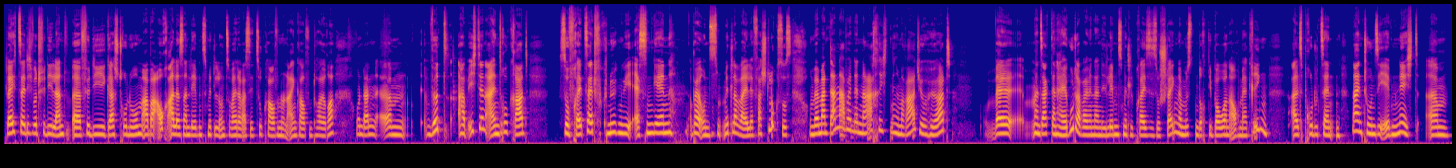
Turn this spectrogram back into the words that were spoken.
Gleichzeitig wird für die, Land, äh, für die Gastronomen aber auch alles an Lebensmittel und so weiter, was sie zukaufen und einkaufen, teurer. Und dann ähm, wird, habe ich den Eindruck, gerade so Freizeitvergnügen wie Essen gehen bei uns mittlerweile fast Luxus. Und wenn man dann aber in den Nachrichten im Radio hört, weil man sagt dann, ja gut, aber wenn dann die Lebensmittelpreise so steigen, dann müssten doch die Bauern auch mehr kriegen als Produzenten. Nein, tun sie eben nicht. Ähm,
